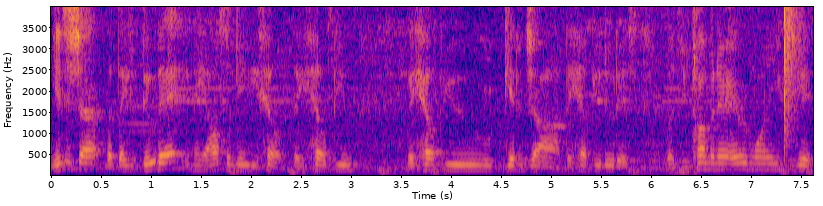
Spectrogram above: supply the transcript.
get your shot, but they do that, and they also give you help. They help you. They help you get a job. They help you do this. But you come in there every morning, you can get.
